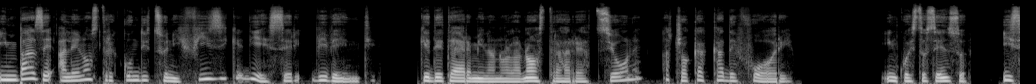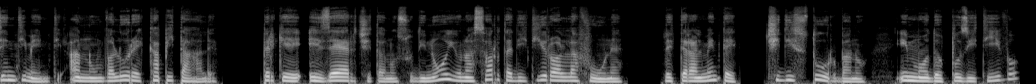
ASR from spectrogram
in base alle nostre condizioni fisiche di esseri viventi, che determinano la nostra reazione a ciò che accade fuori. In questo senso i sentimenti hanno un valore capitale, perché esercitano su di noi una sorta di tiro alla fune, letteralmente ci disturbano in modo positivo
